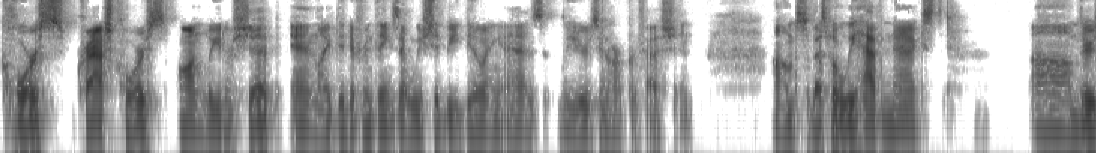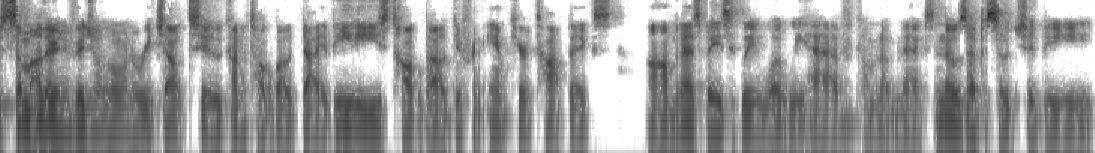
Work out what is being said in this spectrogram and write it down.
course, crash course on leadership and like the different things that we should be doing as leaders in our profession. Um, so that's what we have next. Um, there's some other individuals I want to reach out to, kind of talk about diabetes, talk about different AmCare topics. Um, but that's basically what we have coming up next. And those episodes should be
